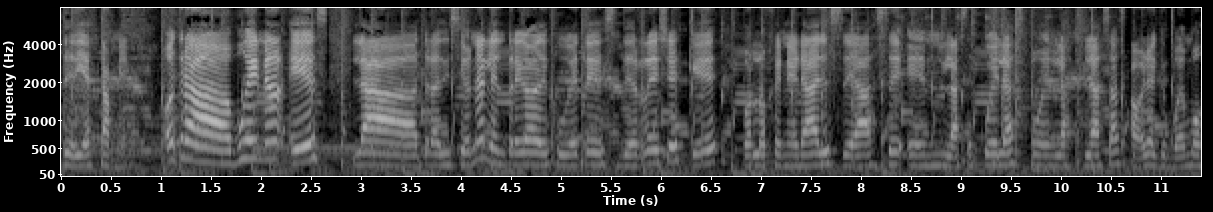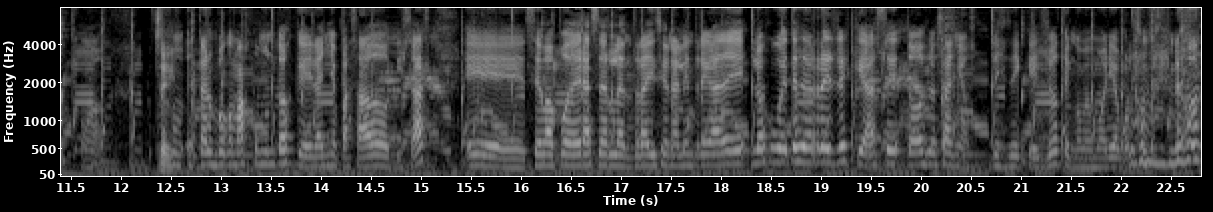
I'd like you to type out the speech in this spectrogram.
de 10 también. Otra buena es la tradicional entrega de juguetes de reyes que por lo general se hace en las escuelas o en las plazas, ahora que podemos como Sí. estar un poco más juntos que el año pasado quizás, eh, se va a poder hacer la tradicional entrega de los juguetes de Reyes que hace todos los años, desde que yo tengo memoria por lo menos,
